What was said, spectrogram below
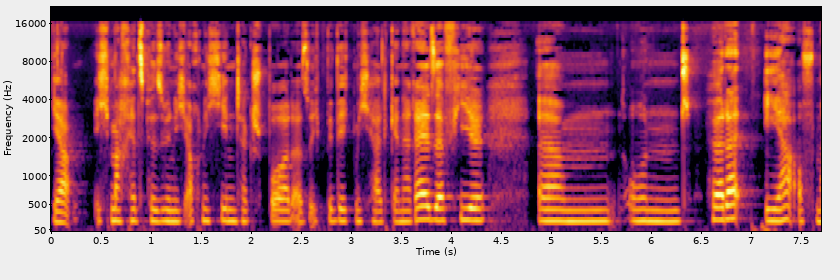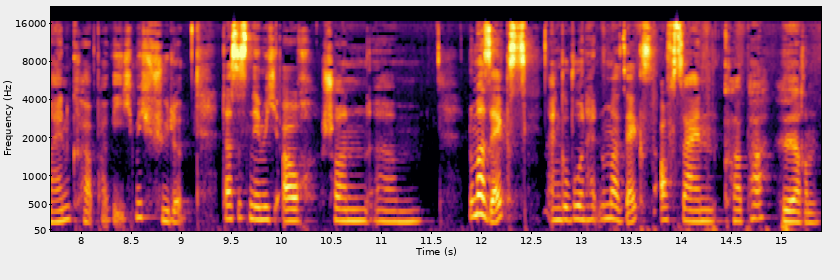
ja, ich mache jetzt persönlich auch nicht jeden Tag Sport, also ich bewege mich halt generell sehr viel ähm, und höre da eher auf meinen Körper, wie ich mich fühle. Das ist nämlich auch schon ähm, Nummer 6, Angewohnheit Nummer 6, auf seinen Körper hören.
